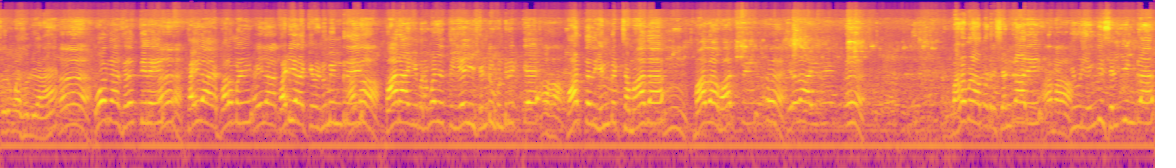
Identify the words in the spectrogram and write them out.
சுருமா சொல்லி வரேன். ஒரு நாள் சினத்திலே ஆ. கைலாய பரமன் படி அளக்க வேண்டும் என்று ஆமா. பாராகி பிரபஞ்சத்தை ஏகி சென்று கொண்டிருக்க. பார்த்தது என்பற்ற மாதா மாதா பார்த்து ஆ, பரமனாபட்டர் சென்றாரே. இவர் எங்கு செல்கின்றார்.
